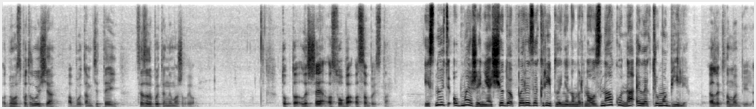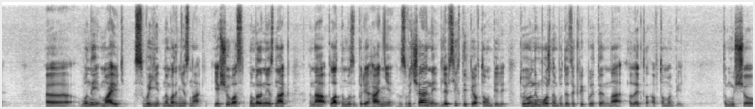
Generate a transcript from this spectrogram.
одного з подружжя або там дітей, це зробити неможливо. Тобто лише особа особиста. Існують обмеження щодо перезакріплення номерного знаку на електромобілі. електромобілі. Е, Вони мають свої номерні знаки. Якщо у вас номерний знак на платному зберіганні звичайний для всіх типів автомобілів, то його не можна буде закріпити на електроавтомобіль. Тому що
